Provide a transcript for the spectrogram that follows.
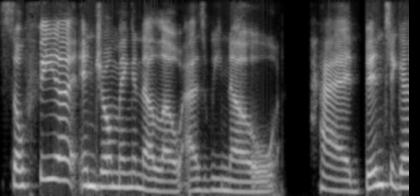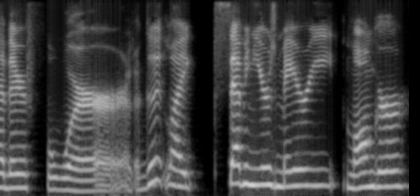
Sofia and Joe Manganiello, as we know, had been together for a good like seven years married, longer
